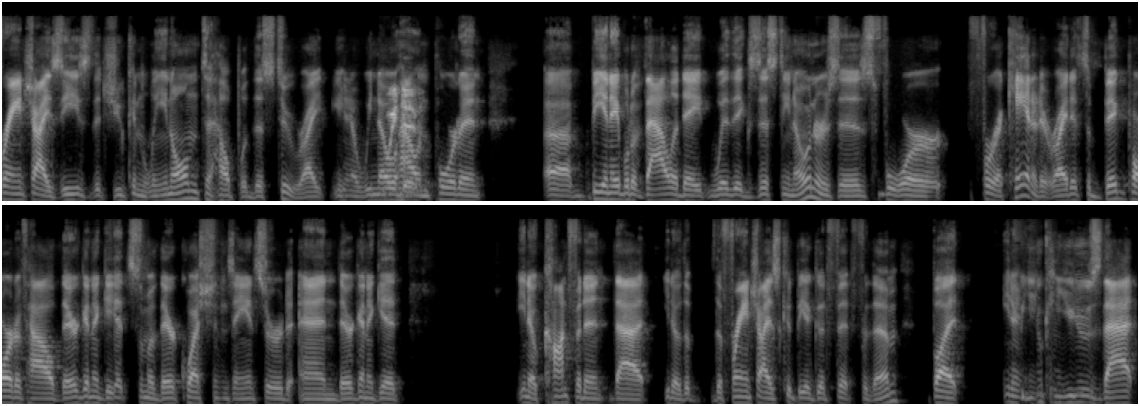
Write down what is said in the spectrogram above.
franchisees that you can lean on to help with this too, right? You know, we know we how do. important uh, being able to validate with existing owners is for for a candidate, right? It's a big part of how they're going to get some of their questions answered and they're going to get you know confident that you know the the franchise could be a good fit for them, but you know you can use that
